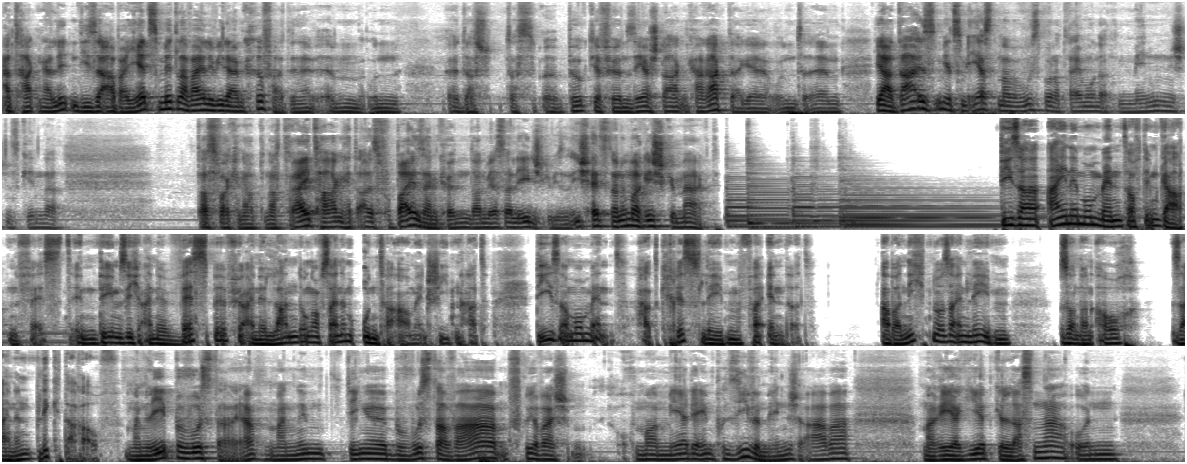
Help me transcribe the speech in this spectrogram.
Attacken erlitten, die sie aber jetzt mittlerweile wieder im Griff hat. Ähm, und äh, das, das äh, birgt ja für einen sehr starken Charakter. Gell? Und ähm, ja, da ist mir zum ersten Mal bewusst, nach drei Monaten, mindestens Kinder, das war knapp. Nach drei Tagen hätte alles vorbei sein können, dann wäre es erledigt gewesen. Ich hätte es dann immer richtig gemerkt. Dieser eine Moment auf dem Gartenfest, in dem sich eine Wespe für eine Landung auf seinem Unterarm entschieden hat. Dieser Moment hat Chris Leben verändert. Aber nicht nur sein Leben, sondern auch seinen Blick darauf. Man lebt bewusster, ja. Man nimmt Dinge bewusster wahr. Früher war ich auch immer mehr der impulsive Mensch, aber man reagiert gelassener und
